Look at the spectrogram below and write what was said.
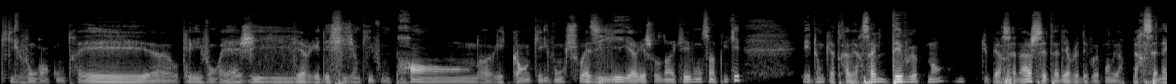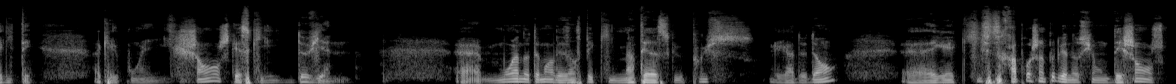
qu'ils vont rencontrer, euh, auxquels ils vont réagir, les décisions qu'ils vont prendre, les camps qu'ils vont choisir, les choses dans lesquelles ils vont s'impliquer, et donc à travers ça le développement du personnage, c'est-à-dire le développement de leur personnalité, à quel point ils changent, qu'est-ce qu'ils deviennent. Euh, moi notamment un des aspects qui m'intéresse le plus là-dedans, euh, et qui se rapproche un peu de la notion d'échange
